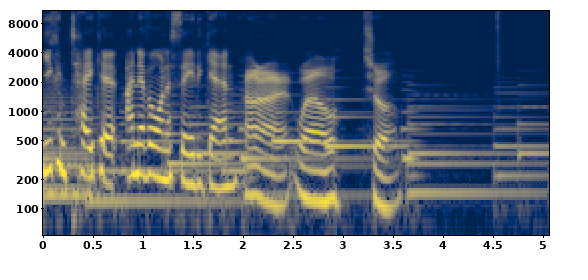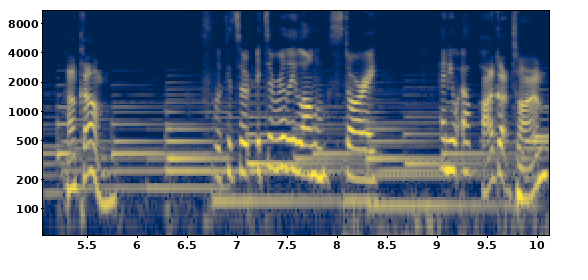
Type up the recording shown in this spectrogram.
You can take it. I never want to see it again. All right, well, sure. How come? Look, it's a it's a really long story. Anyway, oh, I got time.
